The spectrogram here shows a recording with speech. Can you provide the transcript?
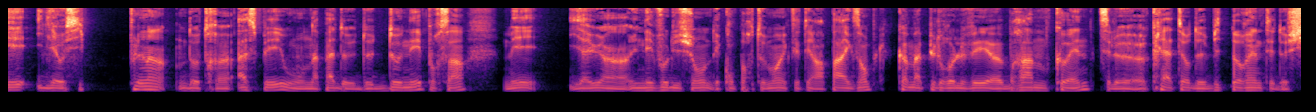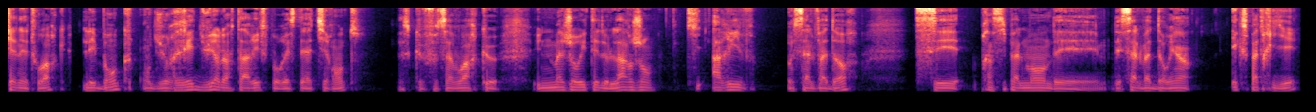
Et il y a aussi plein d'autres aspects où on n'a pas de, de, données pour ça, mais il y a eu une évolution des comportements, etc. Par exemple, comme a pu le relever euh, Bram Cohen, c'est le créateur de BitTorrent et de Share Network, les banques ont dû réduire leurs tarifs pour rester attirantes. Parce qu'il faut savoir que une majorité de l'argent qui arrive au Salvador, c'est principalement des, des Salvadoriens expatriés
